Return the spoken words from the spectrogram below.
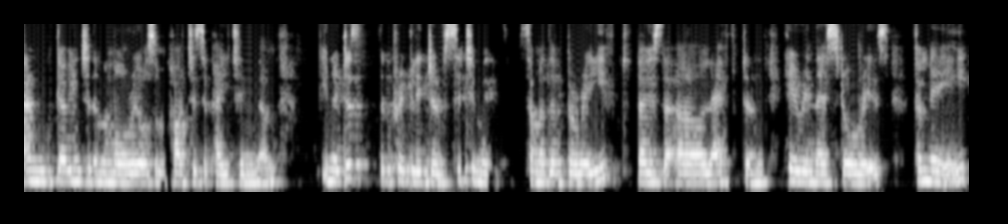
and going to the memorials and participating in them, you know, just the privilege of sitting with some of the bereaved, those that are left, and hearing their stories. For me,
